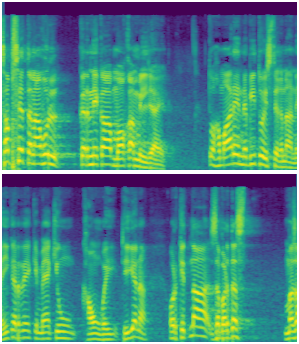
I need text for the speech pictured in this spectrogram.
سب سے تناول کرنے کا موقع مل جائے تو ہمارے نبی تو استغنا نہیں کر رہے کہ میں کیوں کھاؤں بھائی ٹھیک ہے نا اور کتنا زبردست مزہ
